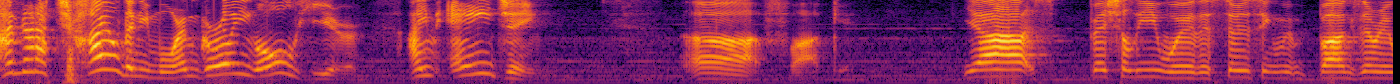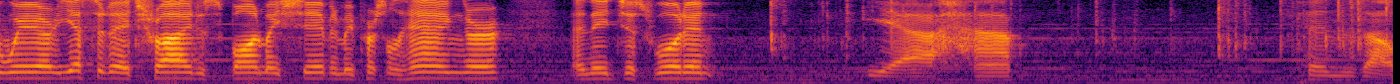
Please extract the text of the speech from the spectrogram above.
I'm not a child anymore. I'm growing old here. I'm aging. Ah, uh, fuck it. Yeah, especially with the sentencing bugs everywhere. Yesterday I tried to spawn my ship in my personal hangar, and they just wouldn't. Yeah, happens a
